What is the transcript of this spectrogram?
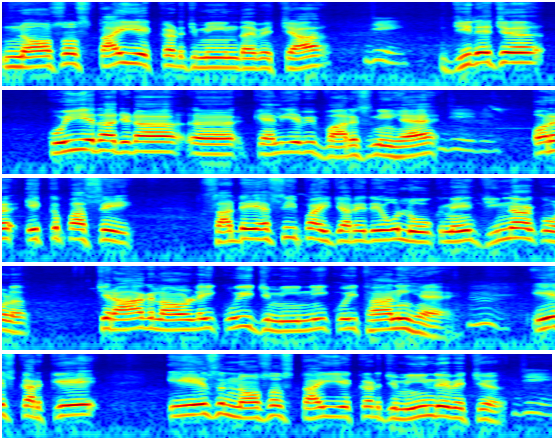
927 ਏਕੜ ਜ਼ਮੀਨ ਦੇ ਵਿੱਚ ਆ। ਜੀ। ਜਿਹਦੇ 'ਚ ਕੋਈ ਇਹਦਾ ਜਿਹੜਾ ਕਹਿ ਲਈਏ ਵੀ ਵਾਰਿਸ ਨਹੀਂ ਹੈ। ਜੀ ਜੀ। ਔਰ ਇੱਕ ਪਾਸੇ ਸਾਡੇ ਐਸੀ ਭਾਈਚਾਰੇ ਦੇ ਉਹ ਲੋਕ ਨੇ ਜਿਨ੍ਹਾਂ ਕੋਲ ਚਿਰਾਗ ਲਾਉਣ ਲਈ ਕੋਈ ਜ਼ਮੀਨ ਨਹੀਂ ਕੋਈ ਥਾਂ ਨਹੀਂ ਹੂੰ। ਇਸ ਕਰਕੇ ਇਸ 927 ਏਕੜ ਜ਼ਮੀਨ ਦੇ ਵਿੱਚ ਜੀ।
